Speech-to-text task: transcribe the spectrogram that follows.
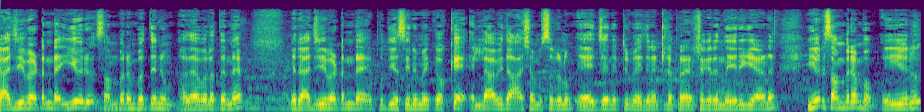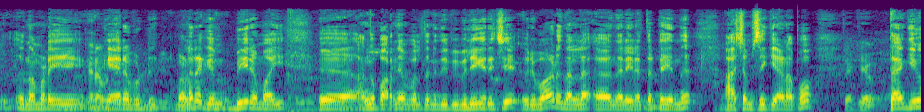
രാജീവേട്ടന്റെ ഈ ഒരു സംരംഭത്തിനും അതേപോലെ തന്നെ രാജീവേട്ടന്റെ പുതിയ സിനിമയ്ക്കൊക്കെ എല്ലാവിധ ആശംസകളും ഏജനറ്റും ഏജനറ്റിലെ പ്രേക്ഷകരും നേരുകയാണ്. ഈ ഒരു സംരംഭം ഈ ഒരു നമ്മുടെ ഈ കേരവുഡ്. വളരെ ഗംഭീരമായി അങ്ങ് പറഞ്ഞ പോലെ തന്നെ ഇത് വിപുലീകരിച്ച് ഒരുപാട് നല്ല നിലയിലെത്തട്ടെ എന്ന് ആശംസിക്കുകയാണ്. അപ്പോൾ താങ്ക് യു.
